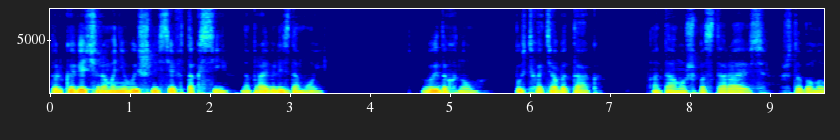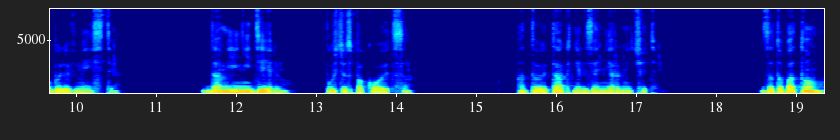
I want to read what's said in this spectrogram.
Только вечером они вышли, сев в такси, направились домой. Выдохнул. Пусть хотя бы так. А там уж постараюсь, чтобы мы были вместе. Дам ей неделю. Пусть успокоится. А то и так нельзя нервничать. Зато потом,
